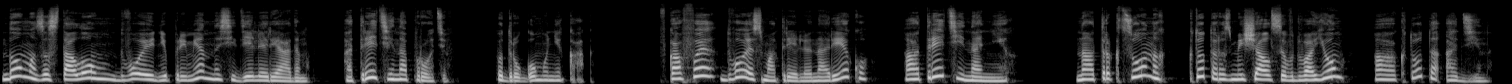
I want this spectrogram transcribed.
Дома за столом двое непременно сидели рядом, а третий напротив. По-другому никак. В кафе двое смотрели на реку, а третий — на них. На аттракционах кто-то размещался вдвоем, а кто-то один.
